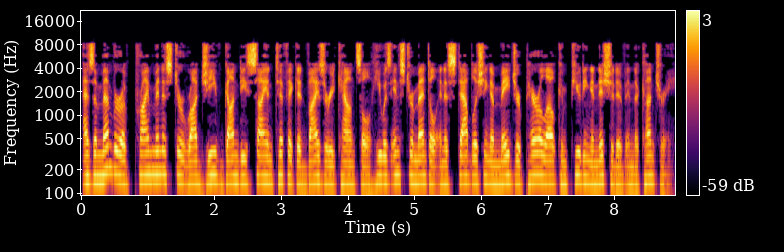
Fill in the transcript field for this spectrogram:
As a member of Prime Minister Rajiv Gandhi's Scientific Advisory Council he was instrumental in establishing a major parallel computing initiative in the country.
